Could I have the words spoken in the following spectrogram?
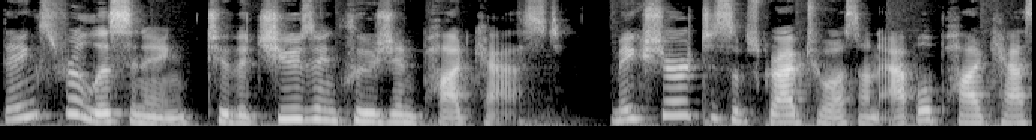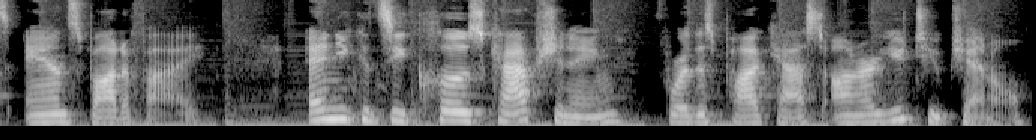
Thanks for listening to the Choose Inclusion podcast. Make sure to subscribe to us on Apple Podcasts and Spotify. And you can see closed captioning for this podcast on our YouTube channel.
